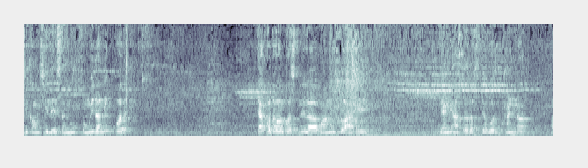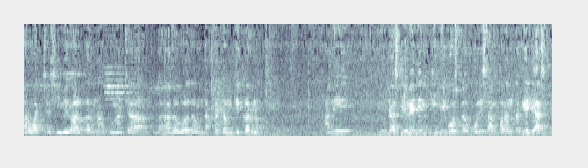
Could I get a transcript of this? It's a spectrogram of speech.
फार्म- काउन्सिल हे संविधानिक पद आहे. त्या पदावर बसलेला माणूस जो आहे त्याने असं रस्त्यावर भांडणं अर्वाच्य शिवेगाळ करणं कुणाच्या घराजवळ जाऊन धाकट धमकी करणं. आणि यू जस्ट इमेजिन की ही गोष्ट पोलिसांपर्यंत गेली असते.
